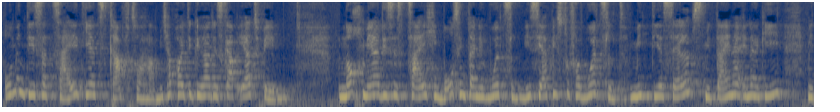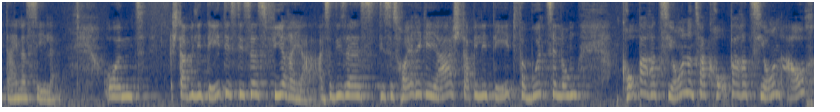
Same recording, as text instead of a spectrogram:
um in dieser Zeit jetzt Kraft zu haben. Ich habe heute gehört, es gab Erdbeben noch mehr dieses Zeichen, wo sind deine Wurzeln? Wie sehr bist du verwurzelt mit dir selbst, mit deiner Energie, mit deiner Seele? Und Stabilität ist dieses Viererjahr, also dieses, dieses heurige Jahr, Stabilität, Verwurzelung, Kooperation und zwar Kooperation auch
